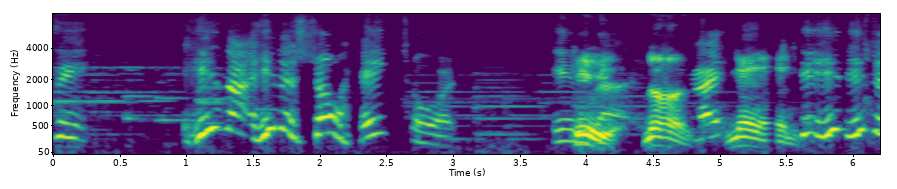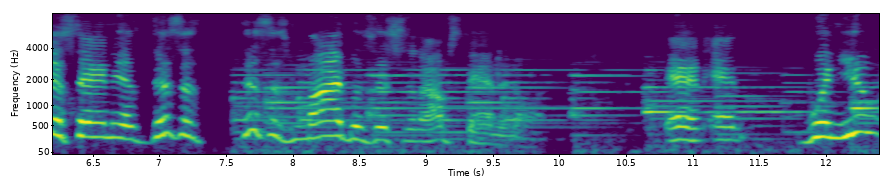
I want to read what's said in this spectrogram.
see, he's not he didn't show hate toward anybody. Period. None. Right? None. He, he, he's just saying is this is this is my position I'm standing on. And and when you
